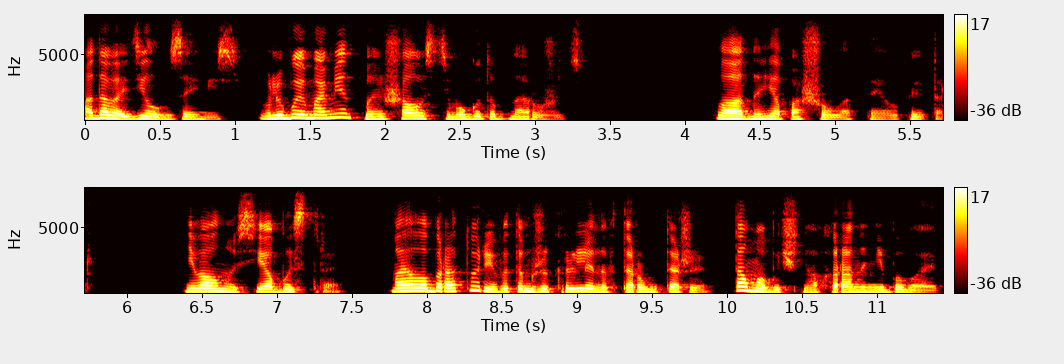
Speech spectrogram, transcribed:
А давай делом займись. В любой момент мои шалости могут обнаружить. Ладно, я пошел, оттаял Петр. Не волнуйся, я быстро. Моя лаборатория в этом же крыле на втором этаже. Там обычно охраны не бывает.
